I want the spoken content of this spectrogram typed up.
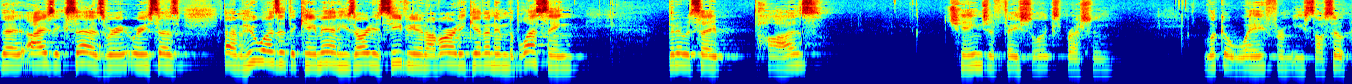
that Isaac says, where, where he says, um, Who was it that came in? He's already deceived you, and I've already given him the blessing. Then it would say, Pause, change of facial expression, look away from Esau. So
